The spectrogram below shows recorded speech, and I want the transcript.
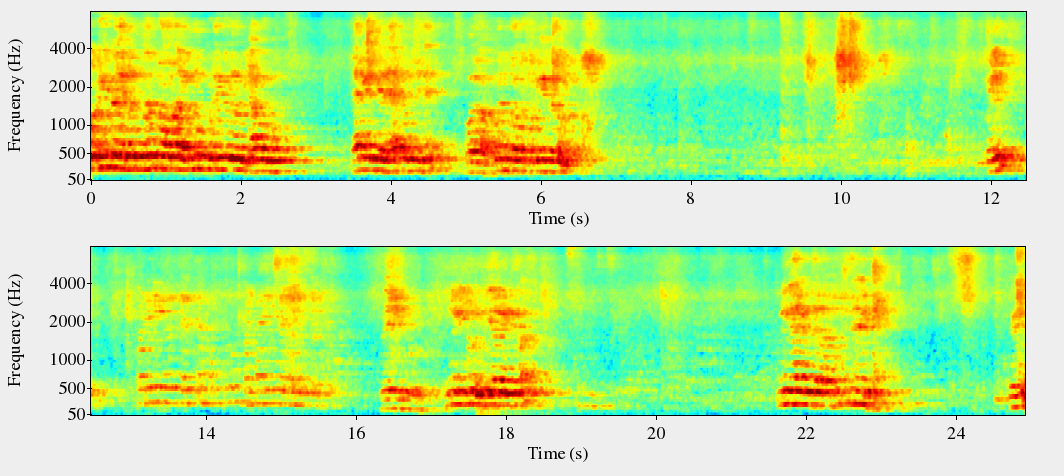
ಕೊಡುಗೆಗಳೇನು ಕುವೆಂಪು ಅವರ ಇನ್ನೂ ಕೊಡುಗೆಗಳು ಯಾವುವು ಯಾರು ಹೇಳ್ತೀರಾ? ಯಾರು ಗೊತ್ತಿದೆ ಅವರ ಕುವೆಂಪು ಅವರ ಕೊಡುಗೆಗಳು. ವೆರಿ ಗುಡ್ ಇನ್ನು ಇನ್ನು ಯಾರು ಹೇಳ್ತೀರಾ ನೀವು ಯಾರು ಹೇಳ್ತೀರಾ ಗೊತ್ತಿದ್ರೆ ಹೇಳಿ ಹೇಳಿ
